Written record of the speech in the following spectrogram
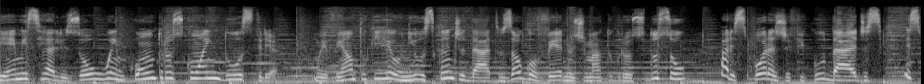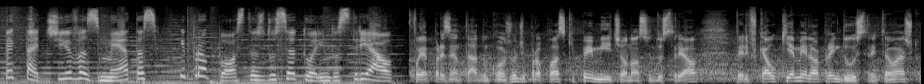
FIEMES realizou o Encontros com a Indústria, um evento que reuniu os candidatos ao governo de Mato Grosso do Sul para expor as dificuldades, expectativas, metas e propostas do setor industrial. Foi apresentado um conjunto de propostas que permite ao nosso industrial verificar o que é melhor para a indústria. Então, acho que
